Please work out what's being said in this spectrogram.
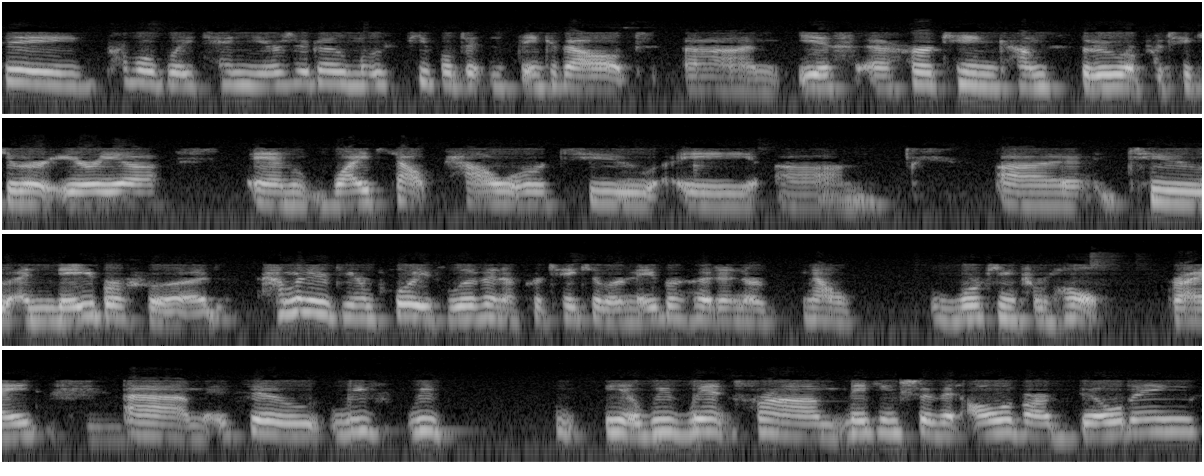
say probably 10 years ago, most people didn't think about um, if a hurricane comes through a particular area and wipes out power to a um, uh, to a neighborhood. How many of your employees live in a particular neighborhood and are now working from home, right? Mm-hmm. Um, so we've we've you know we went from making sure that all of our buildings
